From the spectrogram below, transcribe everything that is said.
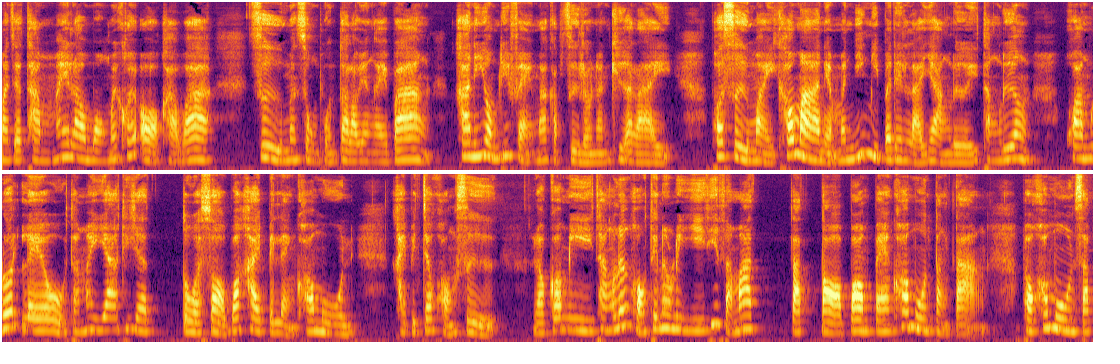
มันจะทำให้เรามองไม่ค่อยออกค่ะว่า สื่อมันส่งผลต่อเรายังไงบ้าง ค่านิยมที่แฝงมากับสื่อเหล่านั้นคืออะไร พอสื่อใหม่เข้ามาเนี่ยมันยิ่งมีประเด็นหลายอย่างเลย ทั้งเรื่องความรวดเร็วทำให้ยากที่จะตรวจสอบว่าใครเป็นแหล่งข้อมูล ใครเป็นเจ้าของสื่อ แล้วก็มีทั้งเรื่องของเทคโนโลยีที่สามารถตัดต่อปลอมแปลงข้อมูลต่างๆ พอข้อมูลซับ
